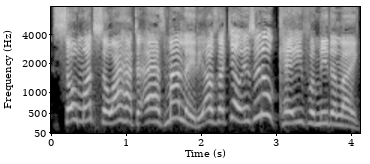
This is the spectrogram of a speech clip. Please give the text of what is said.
so much so I had to ask my lady. I was like, yo, is it okay for me to like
